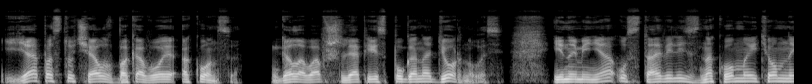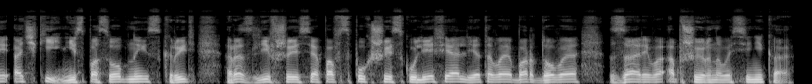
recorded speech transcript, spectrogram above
Я постучал в боковое оконце. Голова в шляпе испуганно дернулась, и на меня уставились знакомые темные очки, не способные скрыть разлившееся по вспухшей скуле фиолетовое бордовое зарево обширного синяка.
